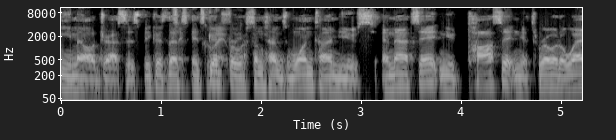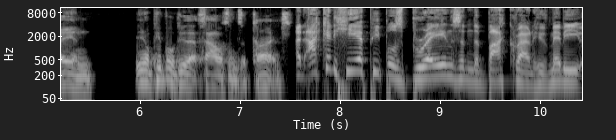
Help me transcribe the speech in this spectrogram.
email addresses because that's it's good for way. sometimes one time use and that's it and you toss it and you throw it away and you know people do that thousands of times and i can hear people's brains in the background who've maybe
